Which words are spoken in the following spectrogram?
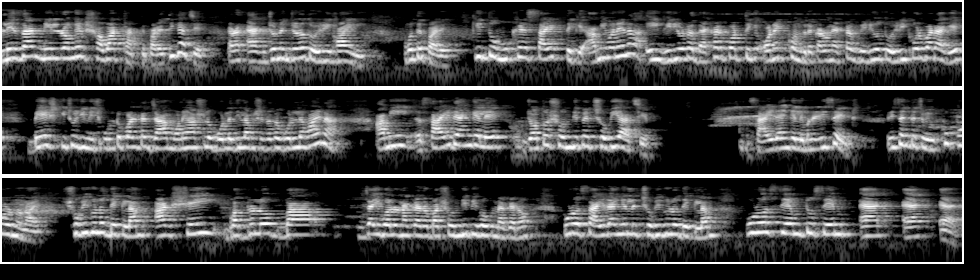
ব্লেজার নীল রঙের সবার থাকতে পারে, ঠিক আছে? কারণ একজনের জন্য তৈরি হয়নি, হতে পারে। কিন্তু মুখের সাইড থেকে, আমি মানে না, এই ভিডিওটা দেখার পর থেকে অনেকক্ষণ ধরে, কারণ একটা ভিডিও তৈরি করবার আগে বেশ কিছু জিনিস, উল্টোপাল্টা যা মনে আসলো বলে দিলাম, সেটা তো বললে হয় না। আমি সাইড অ্যাঙ্গেলে যত সন্দীপের ছবি আছে সাইড অ্যাঙ্গেলে মানে রিসেন্ট রিসেন্টের ছবি, খুব পুরনো নয়, ছবিগুলো দেখলাম, আর সেই ভদ্রলোক বা যাই বলো না কেন, বা সন্দীপই হোক না কেন, পুরো সাইড অ্যাঙ্গেলের ছবিগুলো দেখলাম, পুরো সেম টু সেম এক এক এক।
